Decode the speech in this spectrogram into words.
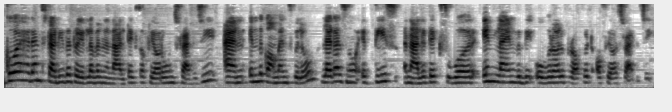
Go ahead and study the trade level analytics of your own strategy and in the comments below, let us know if these analytics were in line with the overall profit of your strategy.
